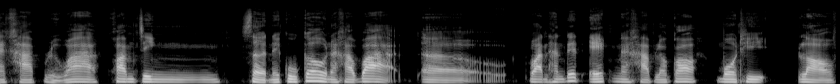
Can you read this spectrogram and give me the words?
นะครับ หรือว่าความจริง search ใน Google นะครับว่าเอ่อ 100x นะครับ แล้วก็ Motilal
